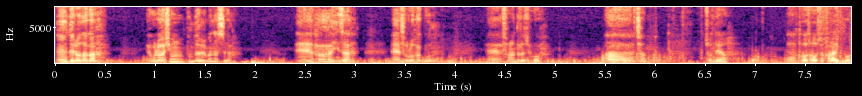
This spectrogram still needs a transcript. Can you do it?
네, 내려오다가 네, 올라가시는 분들 만났어요. 네, 아, 인사 네, 서로 하고 네, 손 들어주고 아 참 좋네요. 네, 더워서 옷을 갈아입고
